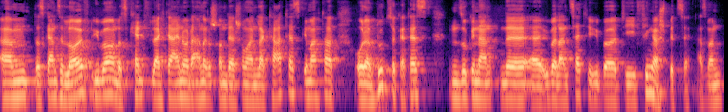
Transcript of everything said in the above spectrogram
Ähm, das Ganze läuft über, und das kennt vielleicht der eine oder andere schon, der schon mal einen Laktattest gemacht hat oder einen Blutzuckertest, einen sogenannten äh, über Lanzette über die Fingerspitze. Also man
